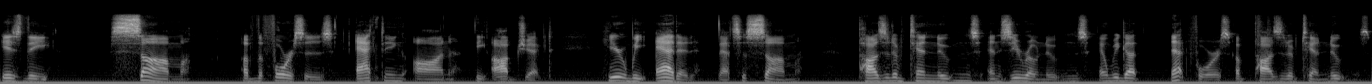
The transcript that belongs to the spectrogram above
is the sum of the forces acting on the object. Here we added, that's a sum, positive 10 newtons and 0 newtons, and we got net force of positive 10 newtons.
